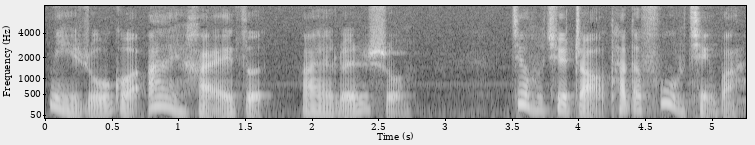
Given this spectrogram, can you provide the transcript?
你如果爱孩子，艾伦说，就去找他的父亲吧。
